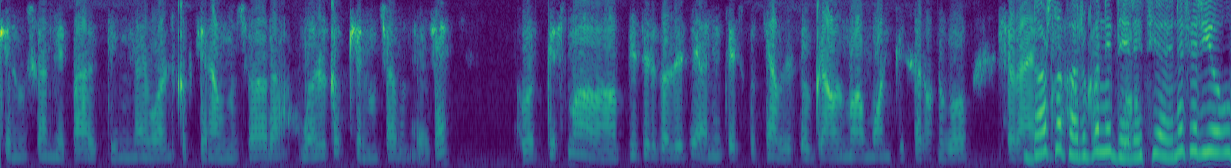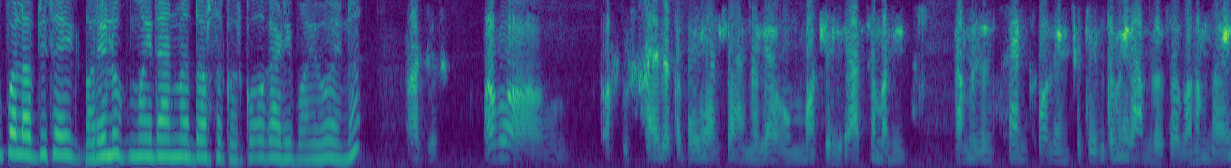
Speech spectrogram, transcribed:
खेल्नु छ नेपाल टिमलाई वर्ल्ड कप खेलाउनु छ र वर्ल्ड कप खेल्नु छ भनेर चाहिँ अब त्यसमा गर्दै थिएँ अनि त्यसपछि अब जस्तो ग्राउन्डमा मन किसर हुनुभयो दर्शकहरू पनि धेरै थियो होइन? फेरि यो उपलब्धि चाहिँ घरेलु मैदानमा दर्शकहरूको अगाडि भयो होइन? हजुर। अब कस्तो फाइदा त भइहाल्छ हामीलाई होममा खेलिरहेको छौँ अनि हाम्रो जुन फ्यान फलोइङ छ त्यो एकदमै राम्रो छ भनौँ न है।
